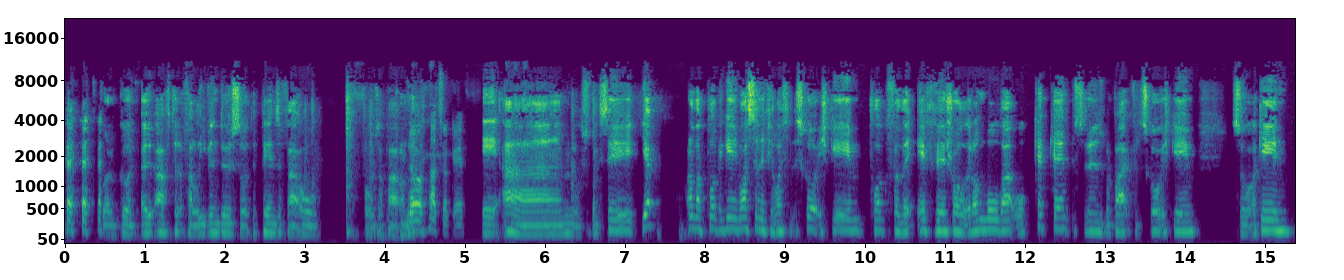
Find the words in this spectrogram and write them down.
we're going out after it for leaving do. So it depends if that all falls apart or not. No, that's okay. Uh, and I was going to say, yep, another plug again. Listen, if you listen to the Scottish game, plug for the FFS Royal Rumble. That will kick in as soon as we're back for the Scottish game. So again,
